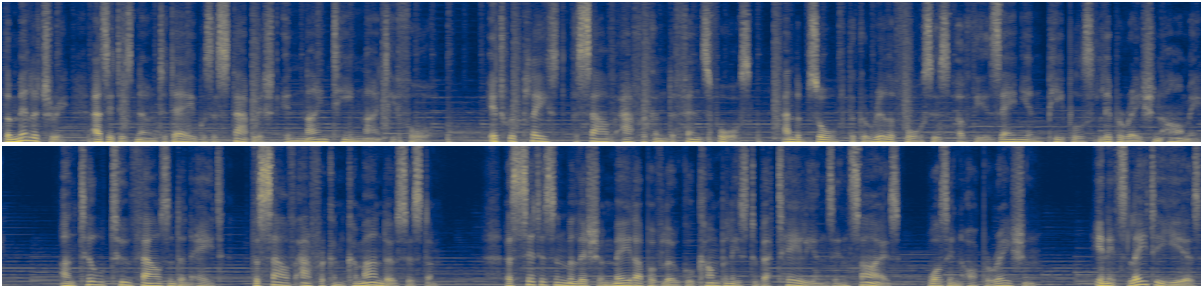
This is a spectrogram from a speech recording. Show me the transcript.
the military, as it is known today, was established in 1994. It replaced the South African Defence Force and absorbed the guerrilla forces of the Azanian People's Liberation Army. Until 2008, the South African Commando System, a citizen militia made up of local companies to battalions in size, was in operation. In its later years,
